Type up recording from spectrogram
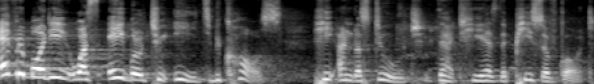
everybody was able to eat because he understood that he has the peace of God.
